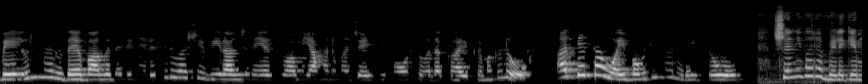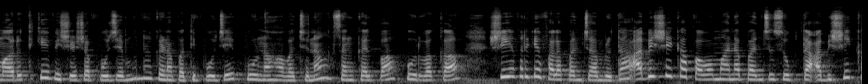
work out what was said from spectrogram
ಬೇಲೂರಿನ ಹೃದಯ ಭಾಗದಲ್ಲಿ ನೆಲೆಸಿರುವ ಶ್ರೀ ವೀರಾಂಜನೇಯ ಸ್ವಾಮಿಯ ಹನುಮ ಜಯಂತಿ ಮಹೋತ್ಸವದ ಕಾರ್ಯಕ್ರಮಗಳು ಅತ್ಯಂತ ವೈಭವದಿಂದ ನಡೆಯಿತು. ಶನಿವಾರ ಬೆಳಗ್ಗೆ ಮಾರುತಿಗೆ ವಿಶೇಷ ಪೂಜೆ ಮುನ್ನ ಗಣಪತಿ ಪೂಜೆ, ಪೂರ್ಣಾಹವಚನ, ಸಂಕಲ್ಪ, ಪೂರ್ವಕ, ಶ್ರೀಯವರಿಗೆ ಫಲಪಂಚಾಮೃತ, ಅಭಿಷೇಕ, ಪವಮಾನ, ಪಂಚಸೂಕ್ತ ಅಭಿಷೇಕ,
